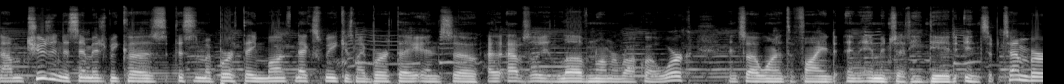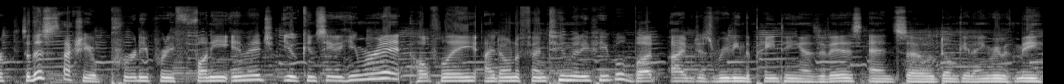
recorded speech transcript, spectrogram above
Now I'm choosing this image because this is my birthday month. Next week is my birthday, and so I absolutely love Norman Rockwell work, and so I wanted to find an image that he did in September. So this is actually a pretty, pretty funny image. You can see the humor in it. Hopefully I don't offend too many people, but I'm just reading the painting as it is, and so so don't get angry with me,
